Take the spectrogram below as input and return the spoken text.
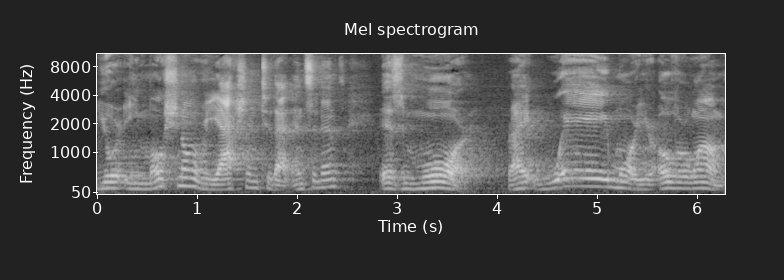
your emotional reaction to that incident is more, right? Way more. You're overwhelmed.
